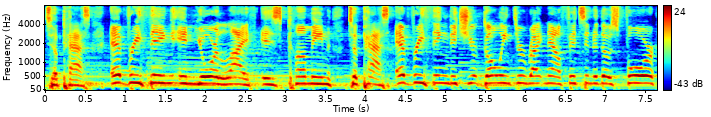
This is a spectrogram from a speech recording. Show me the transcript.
to pass. Everything in your life is coming to pass. Everything that you're going through right now fits into those four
